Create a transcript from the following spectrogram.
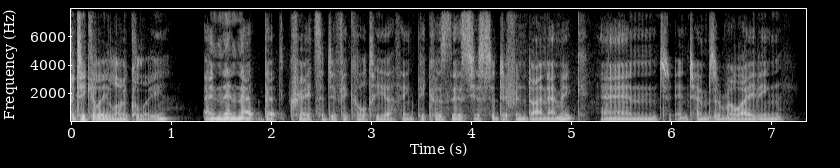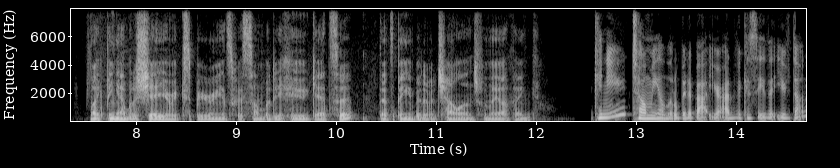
particularly locally. And then that that creates a difficulty i think because there's just a different dynamic. And in terms of relating like being able to share your experience with somebody who gets it that's been a bit of a challenge for me i think. Can you tell me a little bit about your advocacy that you've done?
